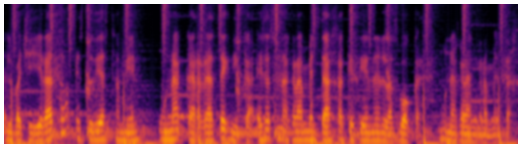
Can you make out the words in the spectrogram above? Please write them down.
el bachillerato, estudias también una carrera técnica. Esa es una gran ventaja que tienen las bocas, una gran, gran ventaja.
